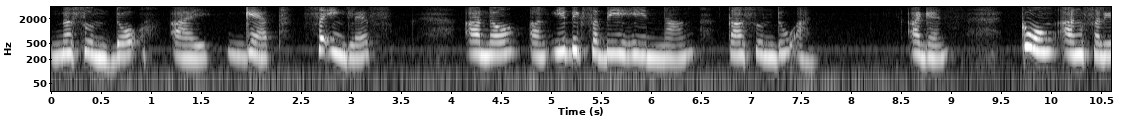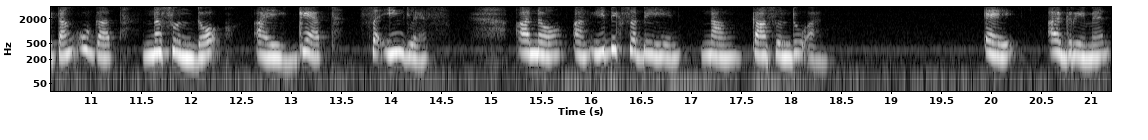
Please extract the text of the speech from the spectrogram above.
na sundo ay get sa Ingles, ano ang ibig sabihin ng kasunduan? Again, kung ang salitang ugat na sundo ay get sa Ingles, ano ang ibig sabihin ng kasunduan? A. Agreement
